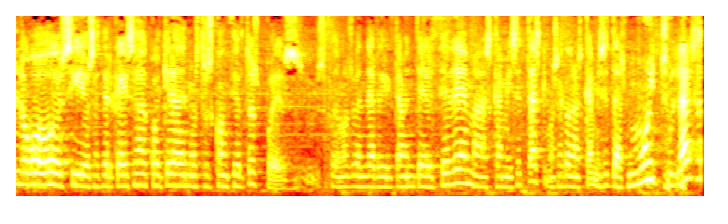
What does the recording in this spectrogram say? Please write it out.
Luego, si os acercáis a cualquiera de nuestros conciertos, pues os podemos vender directamente el CD más camisetas, que hemos sacado unas camisetas muy chulas,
